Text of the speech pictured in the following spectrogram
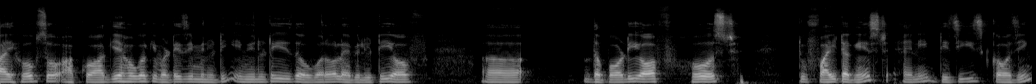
I hope so आपको आ गया होगा कि what is immunity immunity is the overall ability of the body of host to fight against any disease causing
